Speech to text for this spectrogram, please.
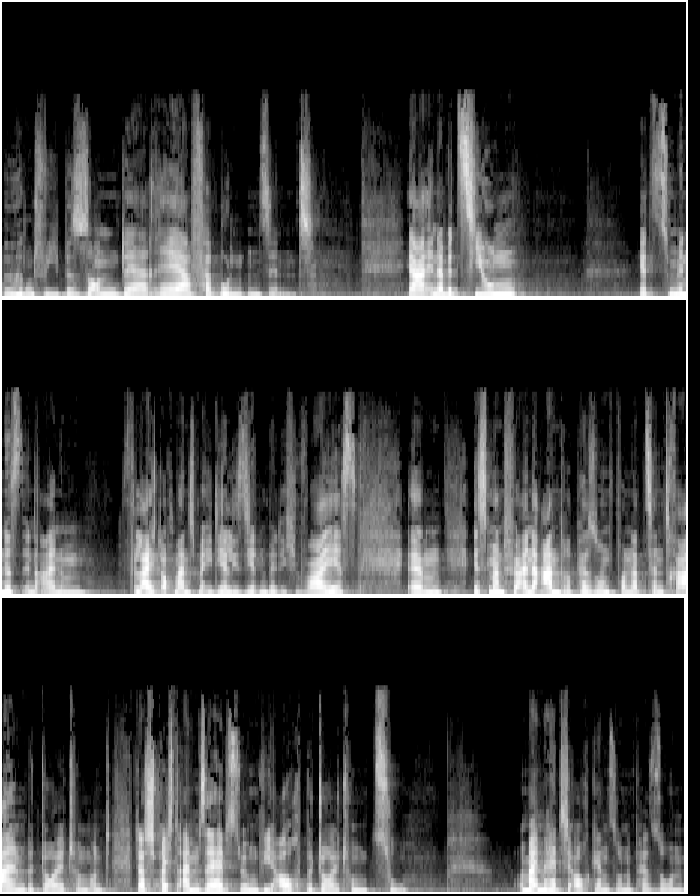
irgendwie besonderer verbunden sind. Ja, in einer Beziehung, jetzt zumindest in einem vielleicht auch manchmal idealisierten Bild, ich weiß, ähm, ist man für eine andere Person von einer zentralen Bedeutung. Und das spricht einem selbst irgendwie auch Bedeutung zu. Und manchmal hätte ich auch gern so eine Person.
